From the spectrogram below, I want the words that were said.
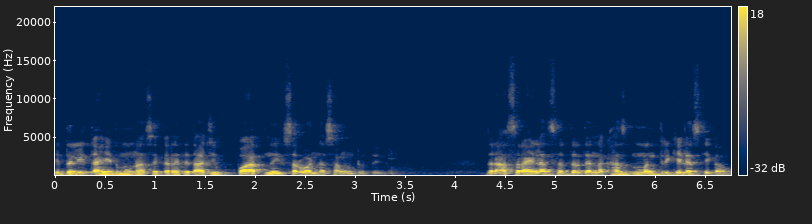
की दलित आहेत म्हणून असं करण्यात येतं. अजिबात नाही सर्वांना सांगून ठेवतोय मी. जर असं राहिलं असतं तर त्यांना खास मंत्री केले असते का हो?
